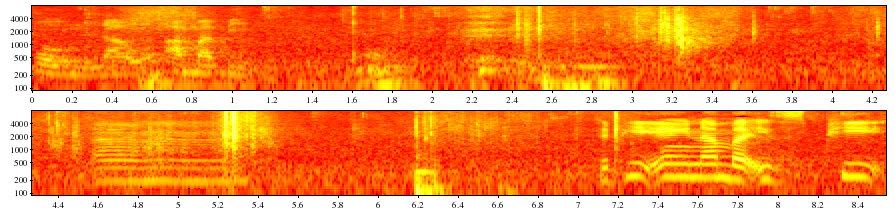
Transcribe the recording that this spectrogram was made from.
phone lawo amabili Um, the PA number is P.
